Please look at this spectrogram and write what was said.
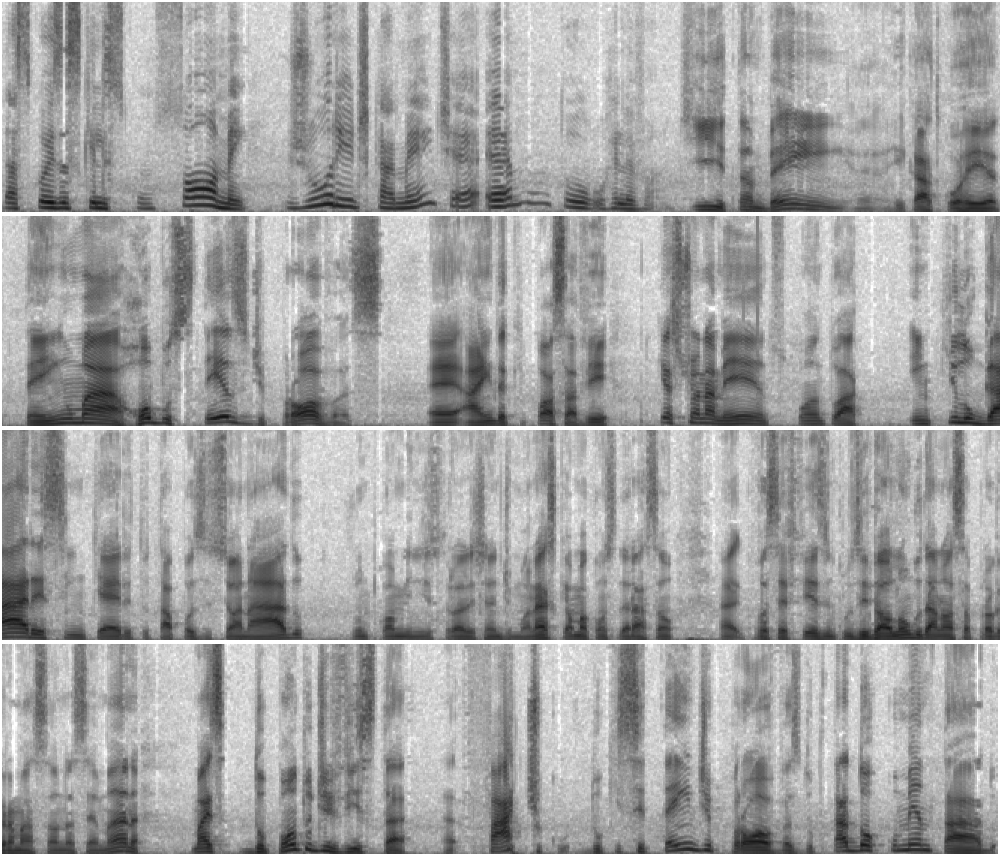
das coisas que eles consomem, juridicamente é, é muito relevante. E também, é, Ricardo Correia, tem uma robustez de provas, é, ainda que possa haver questionamentos quanto a em que lugar esse inquérito está posicionado, junto com o ministro Alexandre de Moraes, que é uma consideração é, que você fez, inclusive, ao longo da nossa programação na semana, mas do ponto de vista é, fático, do que se tem de provas, do que está documentado,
